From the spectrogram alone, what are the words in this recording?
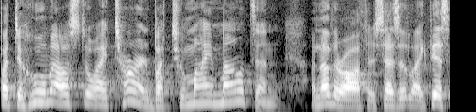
But to whom else do I turn but to my mountain? Another author says it like this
